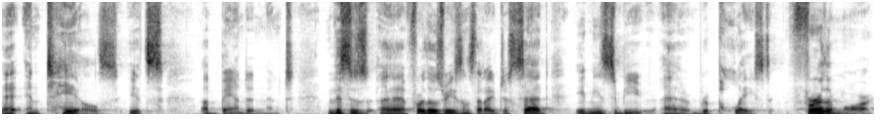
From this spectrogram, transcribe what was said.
uh, entails its abandonment. This is, uh, for those reasons that I just said, it needs to be uh, replaced. Furthermore,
